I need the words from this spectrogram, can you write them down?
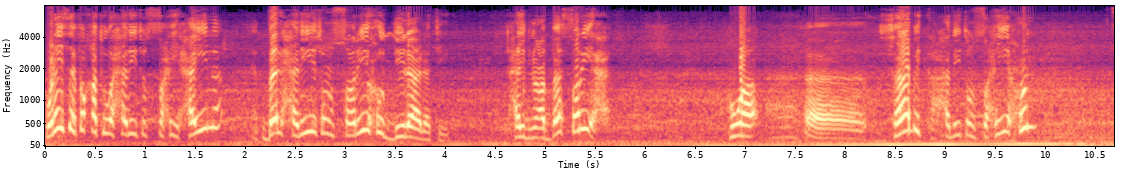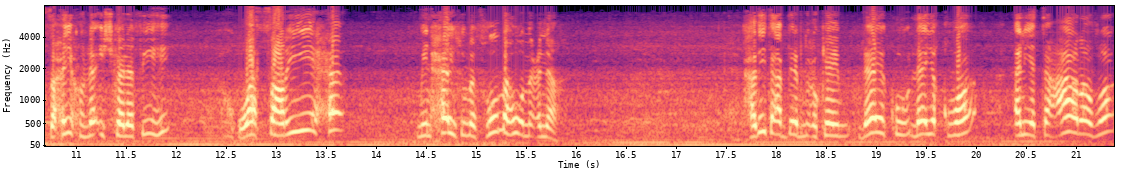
وليس فقط هو حديث الصحيحين بل حديث صريح الدلالة. حديث ابن عباس صريح. هو آه ثابت حديث صحيح صحيح لا إشكال فيه وصريح من حيث مفهومه ومعناه. حديث عبد الله بن عكيم لا يكون لا يقوى أن يتعارض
